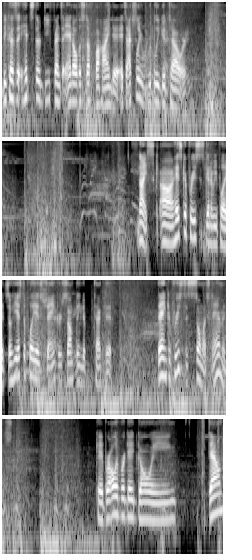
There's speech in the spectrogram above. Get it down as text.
Because it hits their defense and all the stuff behind it. It's actually a really good tower. Nice. Uh, his Caprice is going to be played, so he has to play his Shank or something to protect it. Dang, Caprice does so much damage. Okay, Brawler Brigade going down.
